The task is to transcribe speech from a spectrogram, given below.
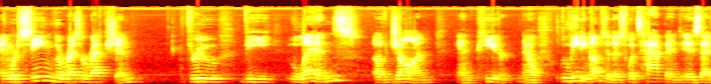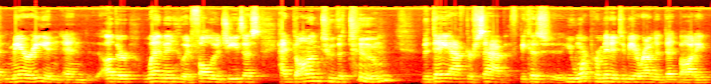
And we're seeing the resurrection through the lens of John and Peter. Now, leading up to this, what's happened is that Mary and, and other women who had followed Jesus had gone to the tomb the day after Sabbath because you weren't permitted to be around a dead body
